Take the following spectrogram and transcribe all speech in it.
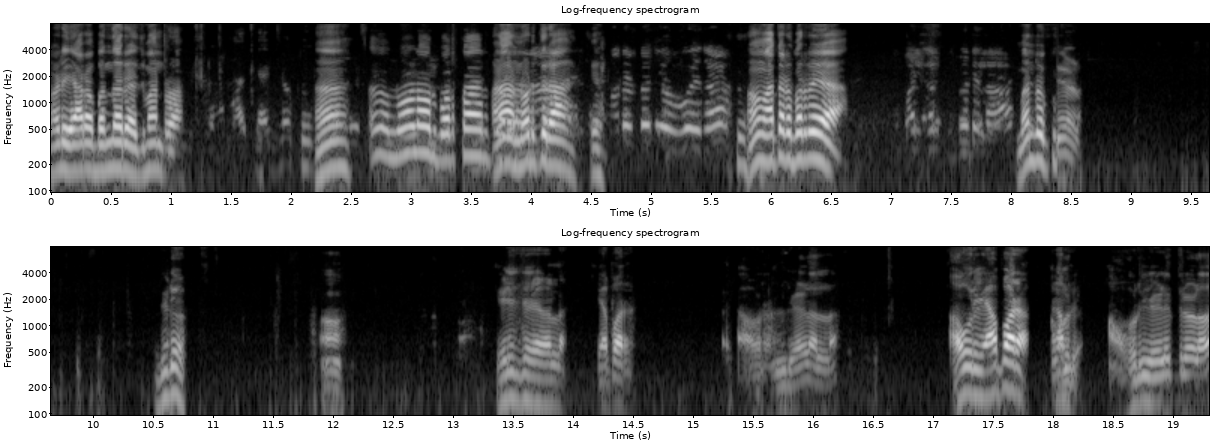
ನೋಡಿ ಯಾರ ಬಂದಾರ ಯಜಮಾನ್ರು. ಹಾ? ನೋಡೋರು ಬರ್ತಾ ಇರ್ತಾರೆ. ನೋಡ್ತೀರಾ? ಹಾ ಮಾತಾಡ ಬರ್ರಿ. ಬನ್ರಿ. ಬಿಡು. ಹಾ. ಹೇಳಿದ್ರಲ್ಲ ವ್ಯಾಪಾರ. ಅವ್ರ ಹಂಗ ಹೇಳಲ್ಲ. ಅವ್ರ ವ್ಯಾಪಾರ. ಅವ್ರು ಅವ್ರು ಹೇಳಿದ್ರಳು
